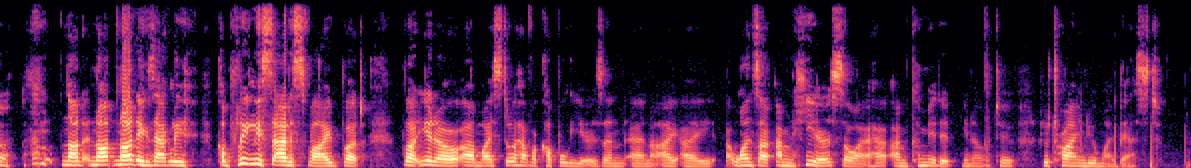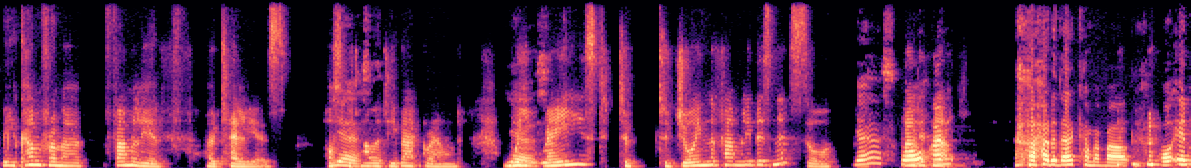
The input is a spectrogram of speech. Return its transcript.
not not not exactly completely satisfied, but but you know um, I still have a couple years, and and I, I once I, am here, so I ha- I'm committed, you know, to to try and do my best. But you come from a family of hoteliers, hospitality yes. background. Were yes. you raised to to join the family business, or yes? Well, I'm how did that come about? well, in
